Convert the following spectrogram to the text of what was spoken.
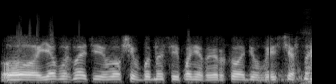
О, я бы, знаете, вообще бы на всей планетой руководил бы, если честно.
